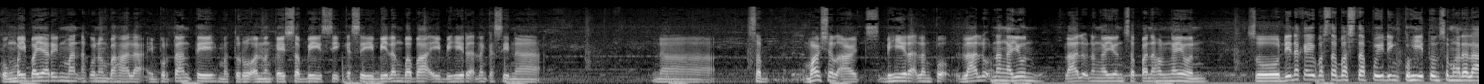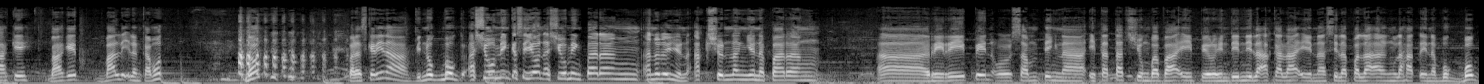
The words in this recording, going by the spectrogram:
kung may bayarin man ako nang bahala. Importante maturuan lang kayo sa basic kasi bilang babae bihira lang kasi na na sa martial arts bihira lang po. Lalo na ngayon lalo na ngayon sa panahon ngayon. So di na kayo basta-basta pwedeng kuhiton sa mga lalaki. Bakit? Bali lang kamot. No? Paras kanina, binugbog. Assuming kasi yon assuming parang ano lang yun, action lang yun na parang ah re-rapin or something na itatouch yung babae pero hindi nila akalain na sila pala ang lahat ay nabugbog.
